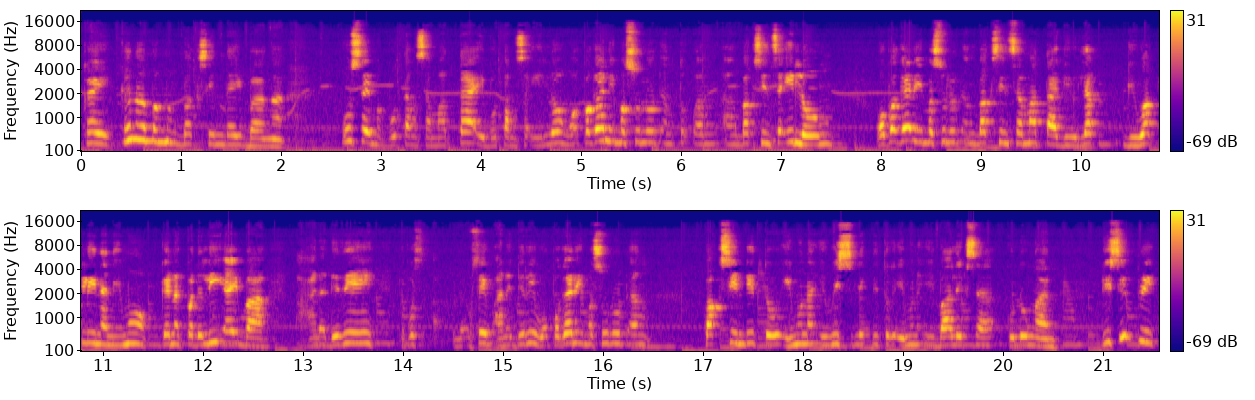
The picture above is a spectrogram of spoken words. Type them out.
kay kana bang mag-vaccine dai ba nga usay magbutang sa mata ibutang sa ilong wa pa gani masulod ang ang, ang vaccine sa ilong wa pa gani masulod ang vaccine sa mata giwak giwakli na nimo. Kay nagpadali ay ba ana diri. Tapos usay ana diri. Wa pa gani masulod ang vaccine dito imo na i-wislik dito imo na ibalik sa kulungan. Di siyempre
